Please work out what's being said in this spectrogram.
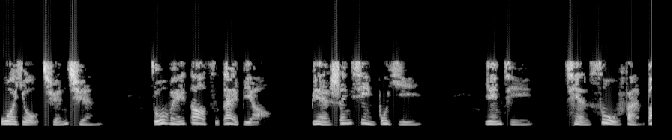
握有全权，足为道子代表。便深信不疑，因即遣速反报，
